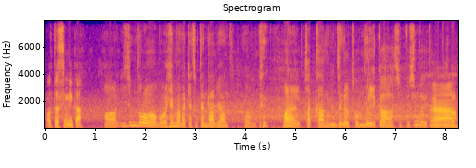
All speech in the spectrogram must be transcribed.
어떻습니까? 어, 이 정도로 뭐 해마다 계속 된다면 어, 마늘 작황 면적을 좀 늘릴까 싶은 생각이 듭니다. 아,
